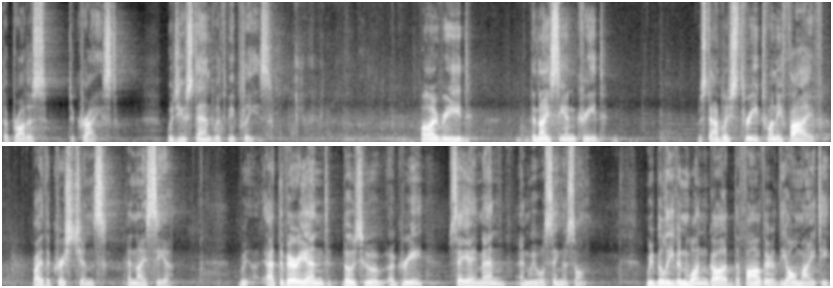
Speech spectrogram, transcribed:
that brought us to Christ. Would you stand with me, please? While I read the Nicene Creed, established 325 by the Christians in Nicaea. At the very end, those who agree say amen, and we will sing a song. We believe in one God, the Father, the Almighty,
